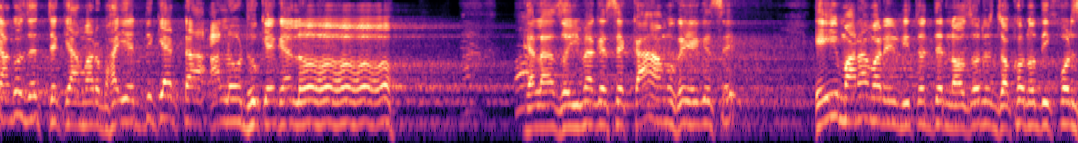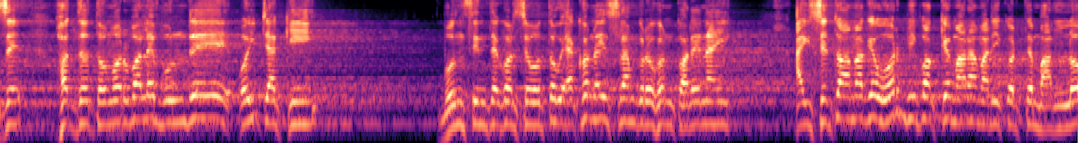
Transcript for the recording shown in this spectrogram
কাগজের থেকে আমার ভাইয়ের দিকে একটা আলো ঢুকে গেল। খেলা জইমা গেছে, কাম হয়ে গেছে। এই মারামারির ভিতর দিয়ে নজর যখন ওদিক পড়ছে হদ্দ তোমর বলে, বুন রে, ওইটা কি? বোন চিন্তা করছে, ও তো এখনও ইসলাম গ্রহণ করে নাই। আইসে তো আমাকে ওর বিপক্ষে মারামারি করতে মারলো,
